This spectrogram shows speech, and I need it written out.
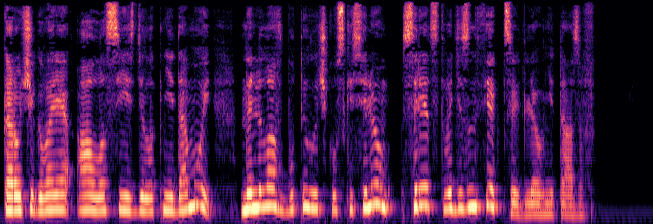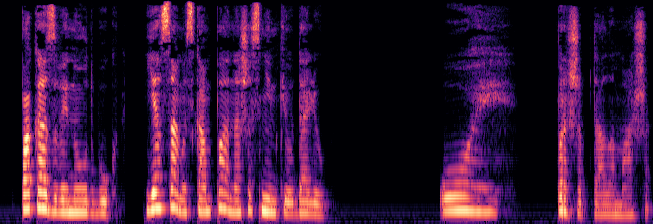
Короче говоря, Алла съездила к ней домой, налила в бутылочку с киселем средство дезинфекции для унитазов. «Показывай ноутбук, я сам из компа наши снимки удалю». «Ой», — прошептала Маша.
